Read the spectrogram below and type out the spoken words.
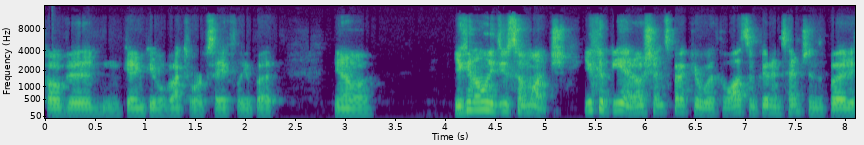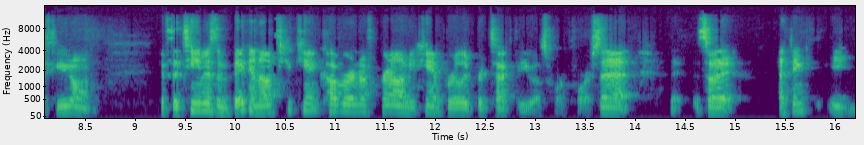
COVID and getting people back to work safely. But, you know, you can only do so much. You could be an OSHA inspector with lots of good intentions, but if you don't, if the team isn't big enough, you can't cover enough ground. You can't really protect the U.S. workforce. And so I, I think you,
